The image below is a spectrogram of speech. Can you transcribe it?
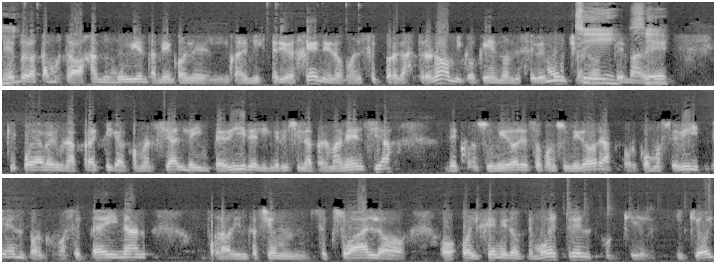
Esto lo estamos trabajando muy bien también con el, con el Ministerio de Género, con el sector gastronómico, que es en donde se ve mucho el tema de que puede haber una práctica comercial de impedir el ingreso y la permanencia de consumidores o consumidoras por cómo se visten, por cómo se peinan, por la orientación sexual o, o, el género que muestren, o que, y que hoy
